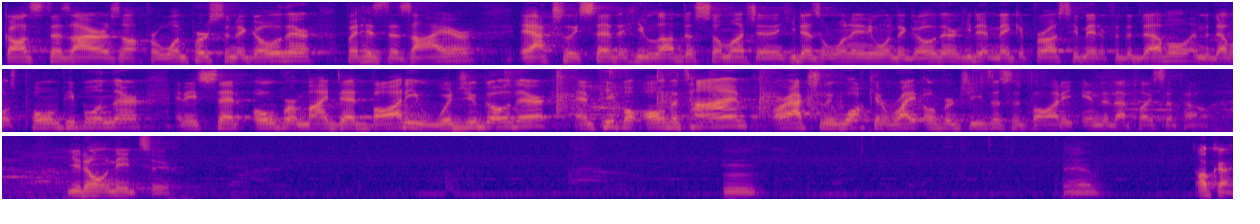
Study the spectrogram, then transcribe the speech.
God's desire is not for one person to go there, but his desire, it actually said that he loved us so much and he doesn't want anyone to go there. He didn't make it for us, he made it for the devil, and the devil's pulling people in there. And he said, Over my dead body, would you go there? And people all the time are actually walking right over Jesus' body into that place of hell. You don't need to. Hmm. Man. Okay.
